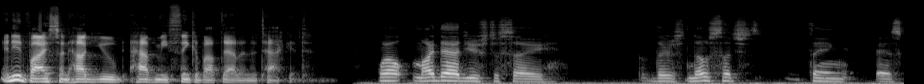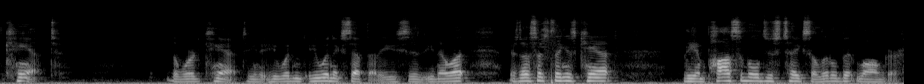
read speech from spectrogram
any advice on how do you have me think about that and attack it? Well, my dad used to say, "There's no such thing as can't." The word can't. He, wouldn't. He wouldn't accept that. He said, "You know what? There's no such thing as can't. The impossible just takes a little bit longer."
